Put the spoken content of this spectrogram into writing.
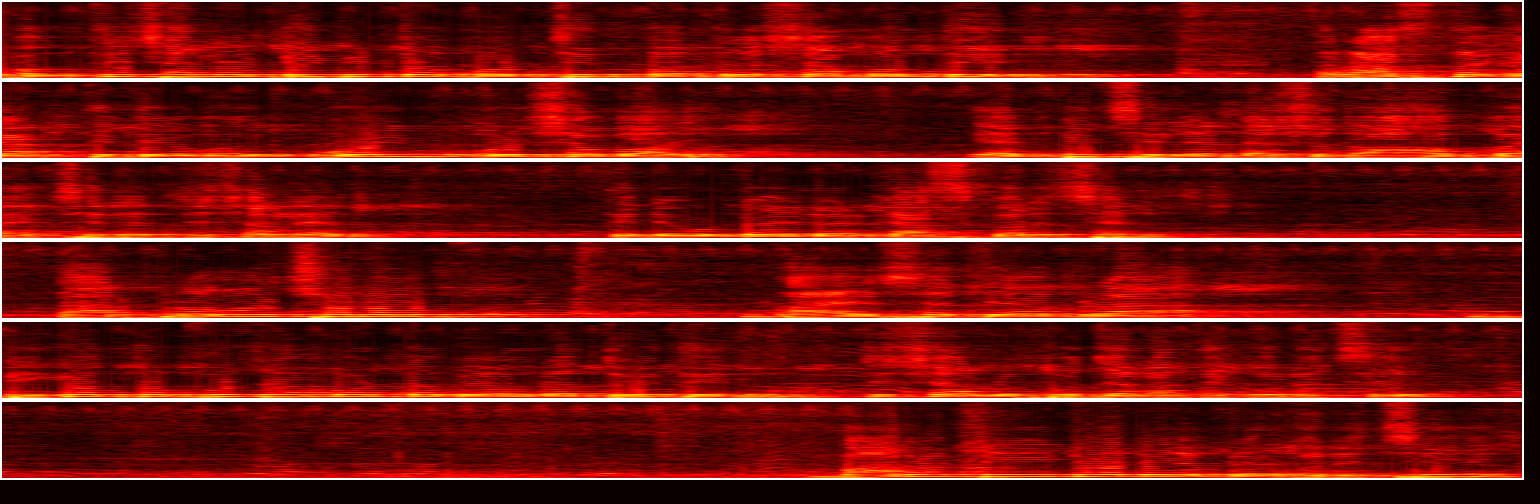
এবং ত্রিশালের বিভিন্ন মসজিদ, মাদ্রাসা, মন্দির, রাস্তাঘাট তিনি ওই- ওই সময় এমপি ছিলেন না, শুধু আহ্বায়ক ছিলেন ত্রিশালের। তিনি উন্নয়নের কাজ করেছেন। তার প্রমাণস্বরূপ ভাইয়ের সাথে আমরা বিগত পূজা মণ্ডপে আমরা দুই দিন ত্রিশাল উপজেলাতে ঘুরেছি। বারোটি ইউনিয়নে আমরা ঘুরেছি।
